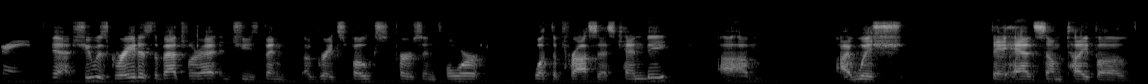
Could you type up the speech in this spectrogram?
great. Yeah, she was great as the Bachelorette, and she's been a great spokesperson for what the process can be. Um, I wish they had some type of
